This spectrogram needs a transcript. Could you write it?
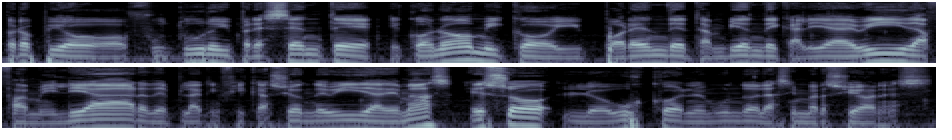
propio futuro y presente económico y por ende también de calidad de vida, familiar, de planificación de vida, además. Eso lo busco en el mundo de las inversiones.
